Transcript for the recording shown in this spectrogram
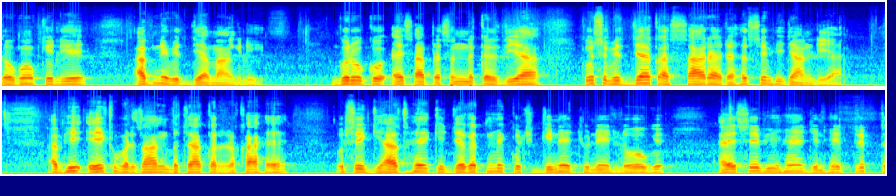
लोगों के लिए अग्नि विद्या मांग ली। गुरु को ऐसा प्रसन्न कर दिया कि उस विद्या का सारा रहस्य भी जान लिया। अभी एक वरदान बचा कर रखा है, उसे ज्ञात है कि जगत में कुछ गिने चुने लोग ऐसे भी हैं जिन्हें तृप्त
